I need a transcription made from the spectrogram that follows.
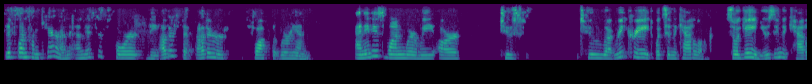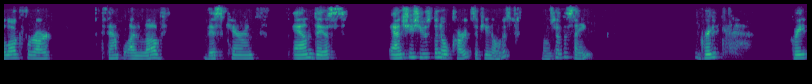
This one from Karen, and this is for the other set, other swap that we're in. And it is one where we are to to uh, recreate what's in the catalog. So again, using the catalog for our sample, I love this Karen and this, and she's used the note cards, if you notice, those are the same great, great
